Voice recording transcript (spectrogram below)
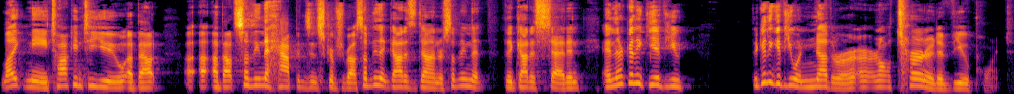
like me talking to you about about something that happens in scripture, about something that God has done or something that, that God has said. And, and they're going to give you, they're going to give you another or an alternative viewpoint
